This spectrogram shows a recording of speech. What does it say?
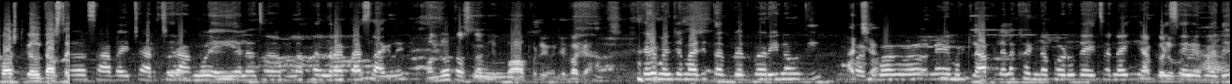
कॉस्ट करत असतात. अ, सहा बाय चारची रांगोळी आहे याला जर मला पंधरा तास लागले. पंधरा तास लागले? बापरे म्हणजे बघा. तरी म्हणजे माझी तब्येत बरी नव्हती. अच्छा. मग नाही म्हटलं आपल्याला खंड पडू द्यायचा नाही आपल्या बरोबर, सेवेमध्ये.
